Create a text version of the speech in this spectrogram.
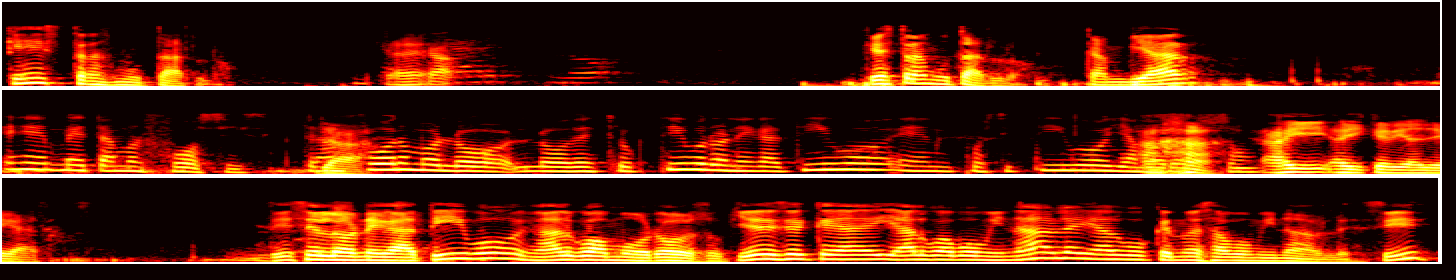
¿Qué es transmutarlo? ¿Qué es transmutarlo? Cambiar... Es metamorfosis. Transformo lo, lo destructivo, lo negativo en positivo y amoroso. Ajá, ahí, ahí quería llegar. Dice lo negativo en algo amoroso. Quiere decir que hay algo abominable y algo que no es abominable, ¿sí?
